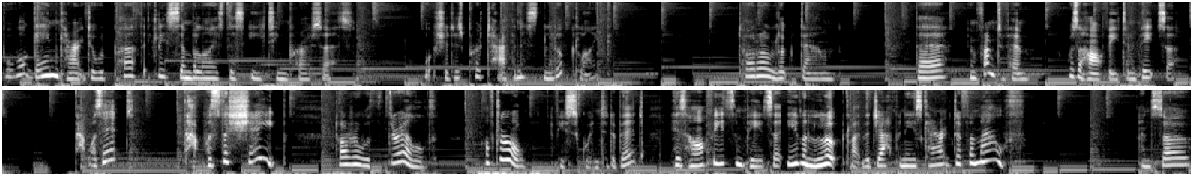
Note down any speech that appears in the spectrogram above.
But what game character would perfectly symbolise this eating process? What should his protagonist look like? Toru looked down. There, in front of him, was a half-eaten pizza. That was it! That was the shape! Toru was thrilled. After all, if he squinted a bit, his half-eaten pizza even looked like the Japanese character for mouth. And so,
